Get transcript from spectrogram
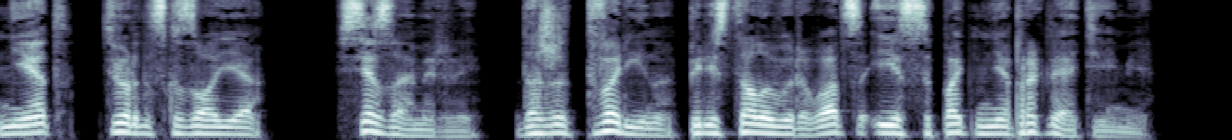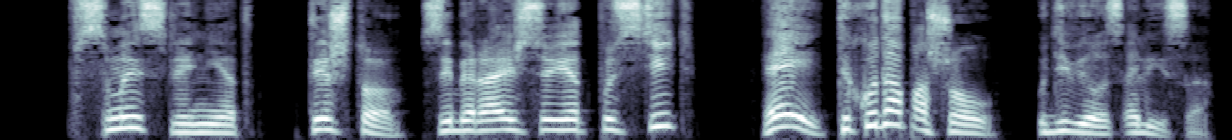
«Нет», — твердо сказал я. Все замерли. Даже тварина перестала вырываться и осыпать меня проклятиями. «В смысле нет? Ты что, собираешься ее отпустить? Эй, ты куда пошел?» — удивилась Алиса.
